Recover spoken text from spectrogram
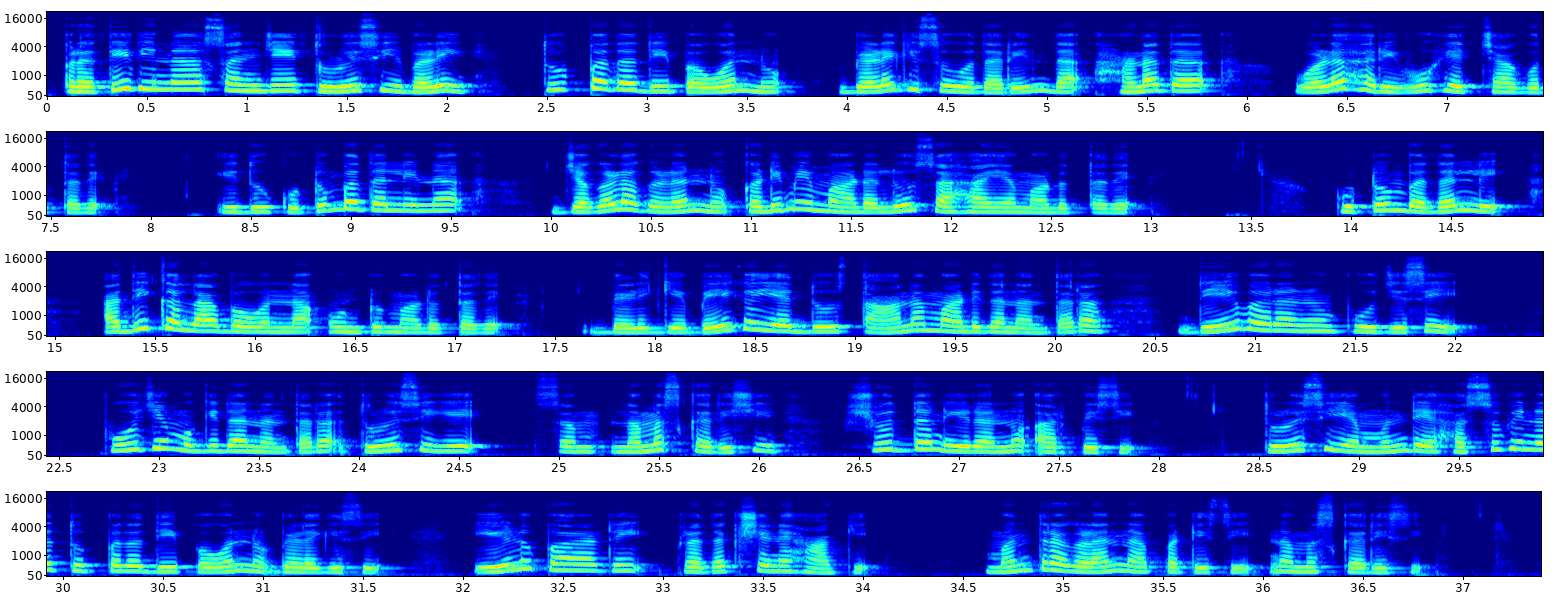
ಪ್ರತಿದಿನ ಸಂಜೆ ತುಳಸಿ ಬಳಿ ತುಪ್ಪದ ದೀಪವನ್ನು ಬೆಳಗಿಸುವುದರಿಂದ ಹಣದ ಒಳಹರಿವು ಹೆಚ್ಚಾಗುತ್ತದೆ. ಇದು ಕುಟುಂಬದಲ್ಲಿನ ಜಗಳಗಳನ್ನು ಕಡಿಮೆ ಮಾಡಲು ಸಹಾಯ ಮಾಡುತ್ತದೆ. ಕುಟುಂಬದಲ್ಲಿ ಅಧಿಕ ಲಾಭವನ್ನು ಉಂಟು ಮಾಡುತ್ತದೆ ಬೆಳಿಗ್ಗೆ ಬೇಗ ಎದ್ದು ಸ್ನಾನ ಮಾಡಿದ ನಂತರ ದೇವರನ್ನು ಪೂಜಿಸಿ, ಪೂಜೆ ಮುಗಿದ ನಂತರ ತುಳಸಿಗೆ ನಮಸ್ಕರಿಸಿ ಶುದ್ಧ ನೀರನ್ನು ಅರ್ಪಿಸಿ. ತುಳಸಿಯ ಮುಂದೆ ಹಸುವಿನ ತುಪ್ಪದ ದೀಪವನ್ನು ಬೆಳಗಿಸಿ ಏಳು ಬಾರಿ ಪ್ರದಕ್ಷಿಣೆ ಹಾಕಿ ಮಂತ್ರಗಳನ್ನು ಪಠಿಸಿ ನಮಸ್ಕರಿಸಿ.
